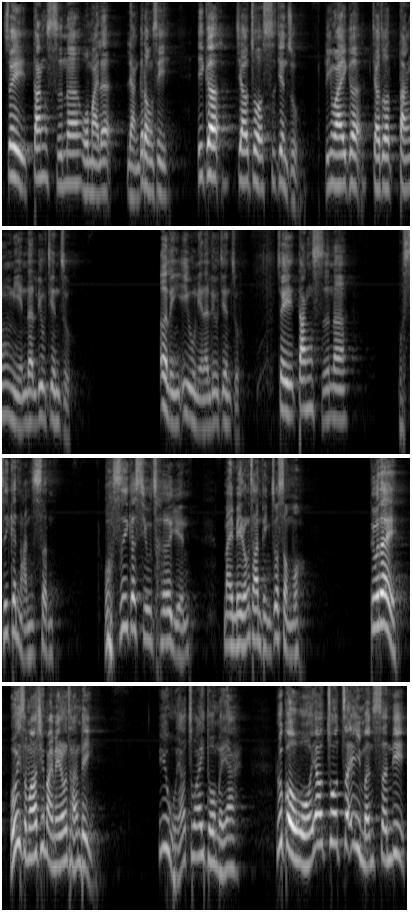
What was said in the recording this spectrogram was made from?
所以当时呢，我买了两个东西，一个叫做四件组，另外一个叫做当年的六件组。二零一五年的六件组，所以当时呢，我是一个男生，我是一个修车员，买美容产品做什么？对不对？我为什么要去买美容产品？因为我要做爱多美啊！如果我要做这一门生意，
